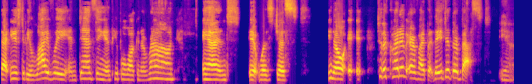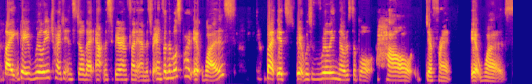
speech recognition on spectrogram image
That used to be lively and dancing and people walking around. And it was just, you know, it, it, to the credit of Aravaipa, they did their best. Yeah. Like they really tried to instill that atmosphere and fun atmosphere. And for the most part, it was. But it's it was really noticeable how different it was.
